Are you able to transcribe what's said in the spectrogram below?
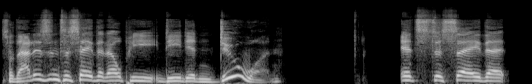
So that isn't to say that LPD didn't do one. It's to say that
